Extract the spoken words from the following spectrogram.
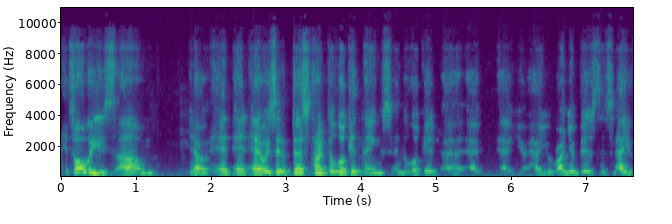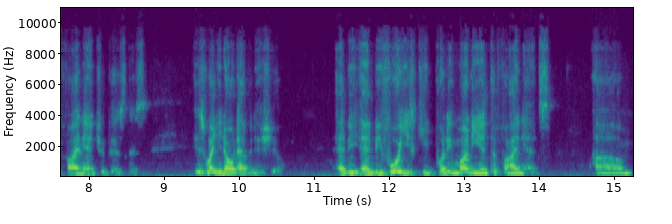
it's always, um, you know, and, and, and I always say the best time to look at things and to look at, uh, at your, how you run your business and how you finance your business is when you don't have an issue, and be, and before you keep putting money into finance. Um,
